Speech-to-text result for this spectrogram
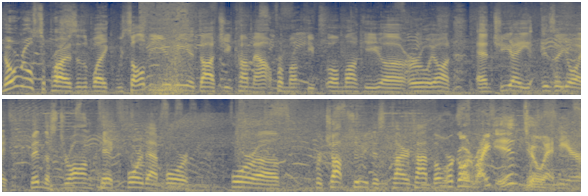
no real surprises. Like we saw the Yumi Adachi come out from Monkey uh, Monkey uh, early on, and Chie Izayoi been the strong pick for that for for uh for Chop Suey this entire time. But we're going right into it here.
